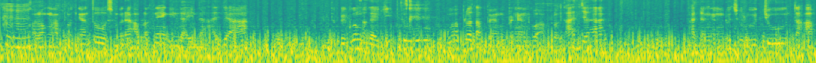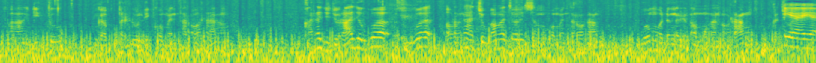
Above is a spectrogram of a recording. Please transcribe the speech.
Mm-mm. kalau nguploadnya tuh sebenarnya uploadnya yang indah-indah aja. Tapi gue nggak kayak gitu. Gue upload apa yang pengen gue upload aja. Kadang yang lucu-lucu entah apa gitu. Nggak peduli komentar orang. Karena jujur aja gue gue orangnya acuh banget coy sama komentar orang. Gue mau dengerin omongan orang kecuali Iya, iya,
